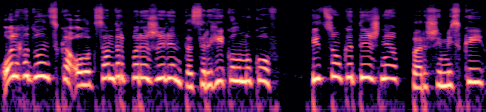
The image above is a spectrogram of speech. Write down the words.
Ольга Донська, Олександр Пережилін та Сергій Колмиков. Підсумки тижня перший міський.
